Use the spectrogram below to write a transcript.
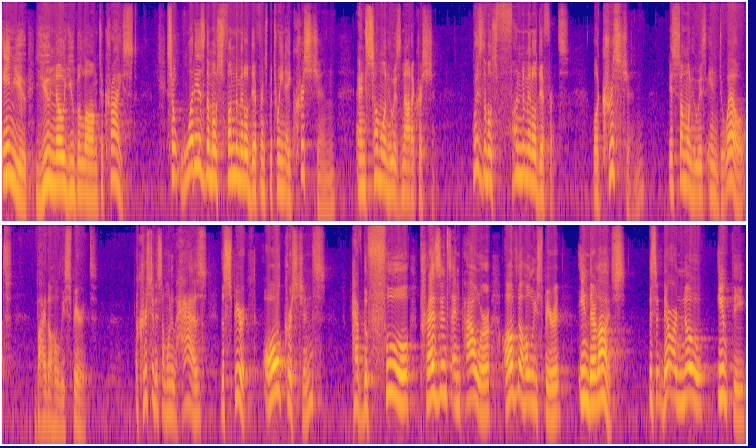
in you, you know you belong to Christ. So, what is the most fundamental difference between a Christian and someone who is not a Christian? What is the most fundamental difference? Well, a Christian is someone who is indwelt by the Holy Spirit. A Christian is someone who has the Spirit. All Christians have the full presence and power of the Holy Spirit in their lives. Listen, there are no empty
